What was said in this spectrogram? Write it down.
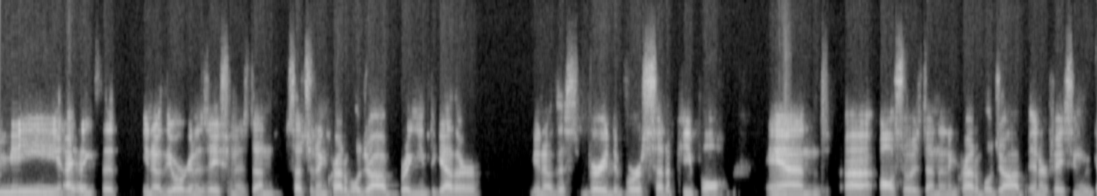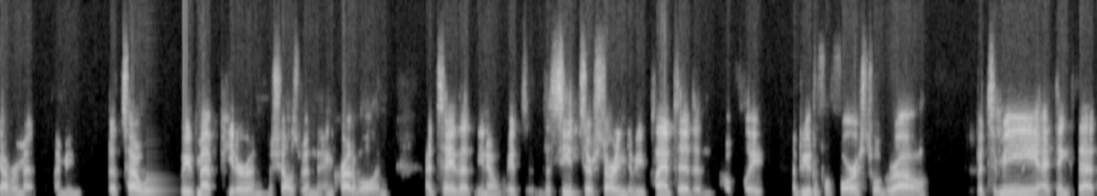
me, I think that you know the organization has done such an incredible job bringing together, you know, this very diverse set of people, and uh, also has done an incredible job interfacing with government. I mean, that's how we've met. Peter and Michelle's been incredible, and I'd say that you know it's the seeds are starting to be planted, and hopefully a beautiful forest will grow. But to me, I think that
